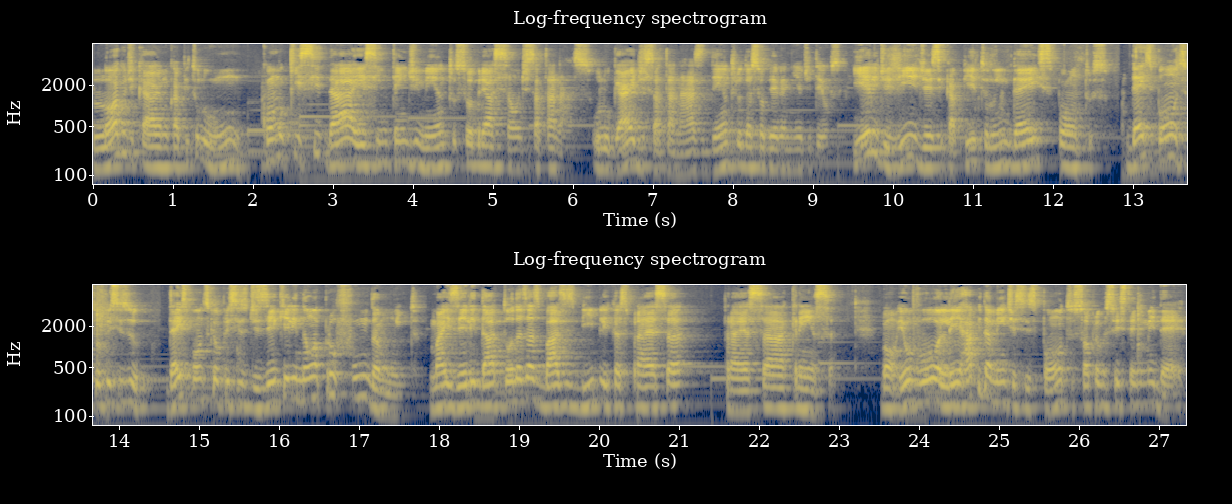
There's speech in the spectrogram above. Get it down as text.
logo de cara no capítulo 1 como que se dá esse entendimento sobre a ação de Satanás, o lugar de Satanás dentro da soberania de Deus. E ele divide esse capítulo em 10 pontos. 10 pontos que eu preciso 10 pontos que eu preciso dizer que ele não aprofunda muito, mas ele dá todas as bases bíblicas para essa para essa crença. Bom, eu vou ler rapidamente esses pontos só para vocês terem uma ideia.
